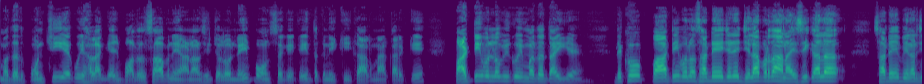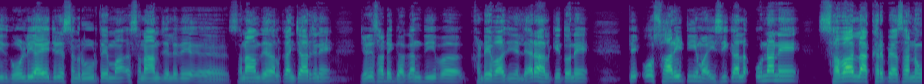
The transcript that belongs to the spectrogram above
ਮਦਦ ਪਹੁੰਚੀ ਹੈ ਕੋਈ? ਹਾਲਾਂਕਿ ਅੱਜ ਬਾਦਲ ਸਾਹਿਬ ਨੇ ਆਣਾ ਸੀ ਚਲੋ ਨਹੀਂ ਪਹੁੰਚ ਸਕੇ ਕਈ ਤਕਨੀਕੀ ਕਾਰਨਾਂ ਕਰਕੇ। ਪਾਰਟੀ ਵੱਲੋਂ ਵੀ ਕੋਈ ਮਦਦ ਆਈ ਹੈ? ਦੇਖੋ ਪਾਰਟੀ ਵੱਲੋਂ ਸਾਡੇ ਜਿਹੜੇ ਜ਼ਿਲ੍ਹਾ ਪ੍ਰਧਾਨ ਆਏ ਸੀ ਕੱਲ ਸਾਡੇ ਬਿਨਰਜੀਤ ਗੋਲਡੀ ਆਏ ਜਿਹੜੇ ਸੰਗਰੂਰ ਤੇ ਸਨਾਮ ਜ਼ਿਲ੍ਹੇ ਦੇ ਸਨਾਮ ਦੇ ਹਲਕਾ ਇੰਚਾਰਜ ਨੇ ਜਿਹੜੇ ਸਾਡੇ ਗਗਨਦੀਪ ਖੰਡੇਵਾਲ ਜੀ ਨੇ ਲਹਿਰਾ ਹਲਕੇ ਤੋਂ ਨੇ ਤੇ ਉਹ ਸਾਰੀ ਟੀਮ ਆਈ ਸੀ ਕੱਲ ਉਹਨਾਂ ਨੇ ਸਵਾ ਲੱਖ ਰੁਪਇਆ ਸਾਨੂੰ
